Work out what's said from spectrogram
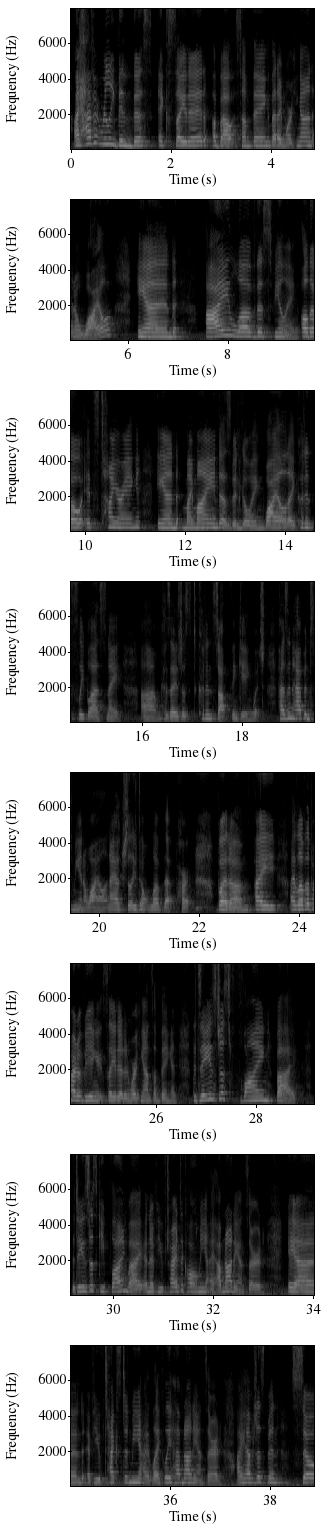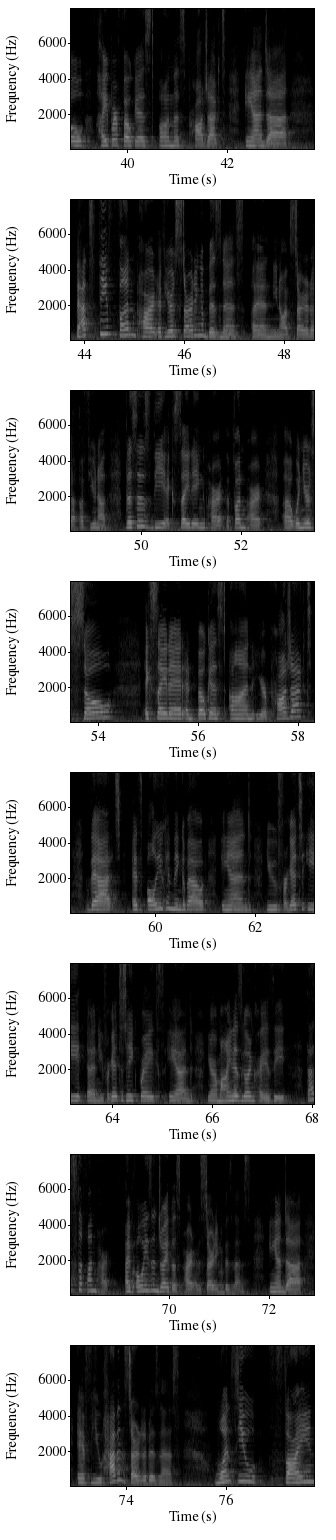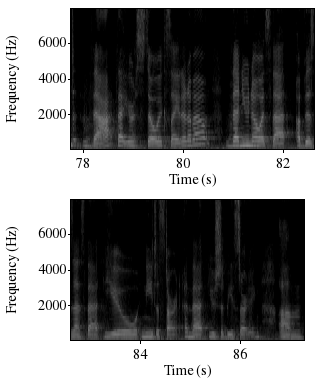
I haven't really been this excited about something that I'm working on in a while, and I love this feeling, although it's tiring and my mind has been going wild. I couldn't sleep last night because um, I just couldn't stop thinking, which hasn't happened to me in a while, and I actually don't love that part. But um, I I love the part of being excited and working on something, and the days just flying by. The days just keep flying by, and if you've tried to call me, I have not answered. And if you've texted me, I likely have not answered. I have just been so hyper focused on this project, and uh, that's the fun part. If you're starting a business, and you know, I've started a, a few now, this is the exciting part, the fun part. Uh, when you're so excited and focused on your project that it's all you can think about and you forget to eat and you forget to take breaks and your mind is going crazy. That's the fun part. I've always enjoyed this part of starting a business. And uh, if you haven't started a business, once you find that that you're so excited about, then you know it's that a business that you need to start and that you should be starting. Um,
